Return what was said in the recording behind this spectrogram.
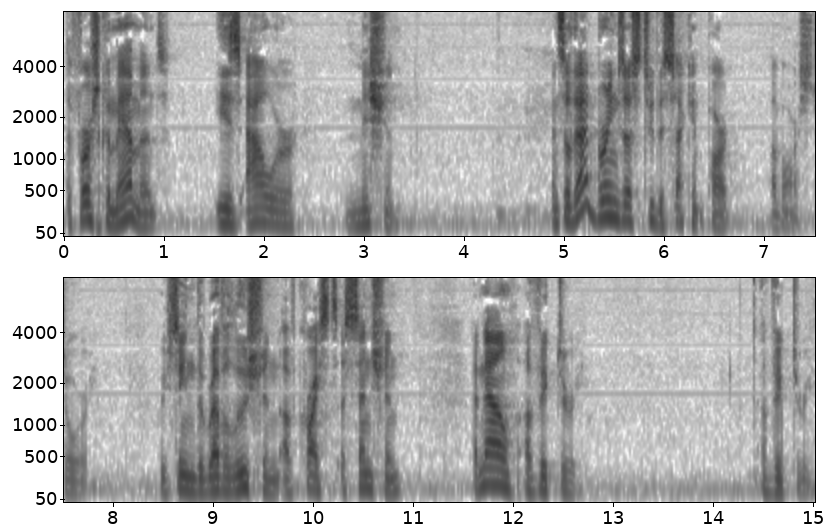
The first commandment is our mission. And so that brings us to the second part of our story. We've seen the revolution of Christ's ascension, and now a victory. Victory.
